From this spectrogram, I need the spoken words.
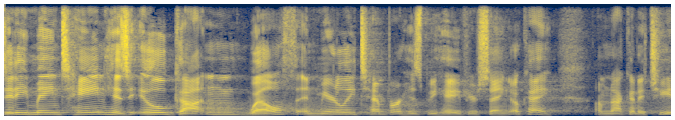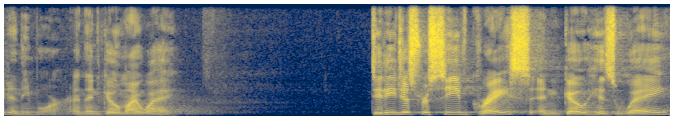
Did he maintain his ill gotten wealth and merely temper his behavior, saying, okay, I'm not going to cheat anymore, and then go my way? Did he just receive grace and go his way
